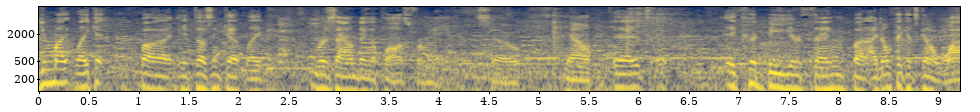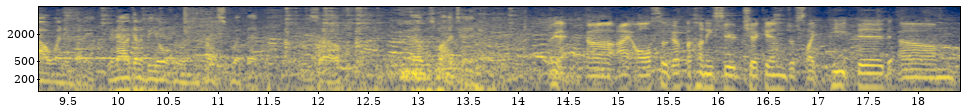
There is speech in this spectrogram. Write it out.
you might like it, but it doesn't get like resounding applause from me. So, you know, it's. It, it could be your thing, but I don't think it's going to wow anybody. You're not going to be over impressed with it. So that was my take. Okay, uh, I also got the honey seared chicken, just like Pete did. Um,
